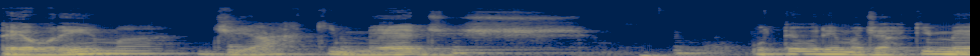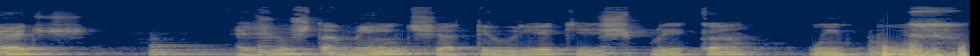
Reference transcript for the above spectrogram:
Teorema de Arquimedes. O teorema de Arquimedes é justamente a teoria que explica o empuxo.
